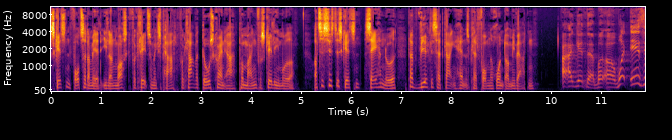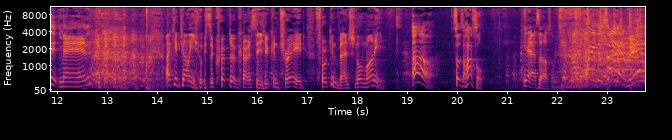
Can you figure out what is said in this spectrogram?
Sketchen fortsætter med, at Elon Musk, forklædt som ekspert, forklarer, hvad Dogecoin er på mange forskellige måder. Og til sidst i sketchen sagde han noget, der virkelig satte gang i handelsplatformene rundt om i verden. I, I get that, but uh, what is it, man? I keep telling you, it's a cryptocurrency you can trade for conventional money. Oh, so it's a hustle. Yeah, it's a hustle. Why didn't you say that, man?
